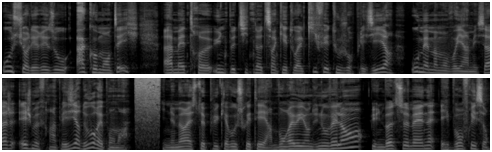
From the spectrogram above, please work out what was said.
ou sur les réseaux, à commenter, à mettre une petite note 5 étoiles qui fait toujours plaisir, ou même à m'envoyer un et je me ferai un plaisir de vous répondre. Il ne me reste plus qu'à vous souhaiter un bon réveillon du nouvel an, une bonne semaine et bon frisson.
